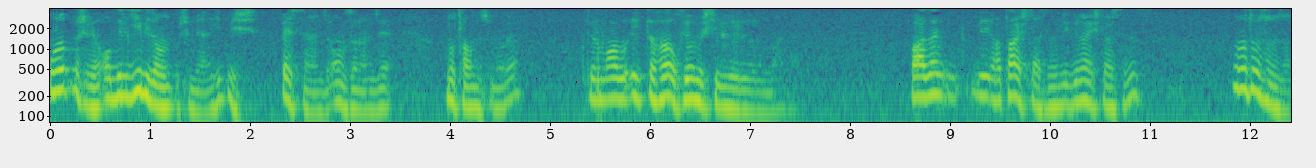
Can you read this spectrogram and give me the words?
Unutmuşum yani. O bilgiyi bile unutmuşum yani. Gitmiş. 5 sene önce, 10 sene önce not almışım oraya. Diyorum Allah ilk defa okuyormuş gibi görüyorum bazen. Bazen bir hata işlersiniz, bir günah işlersiniz. Unutursunuz onu.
